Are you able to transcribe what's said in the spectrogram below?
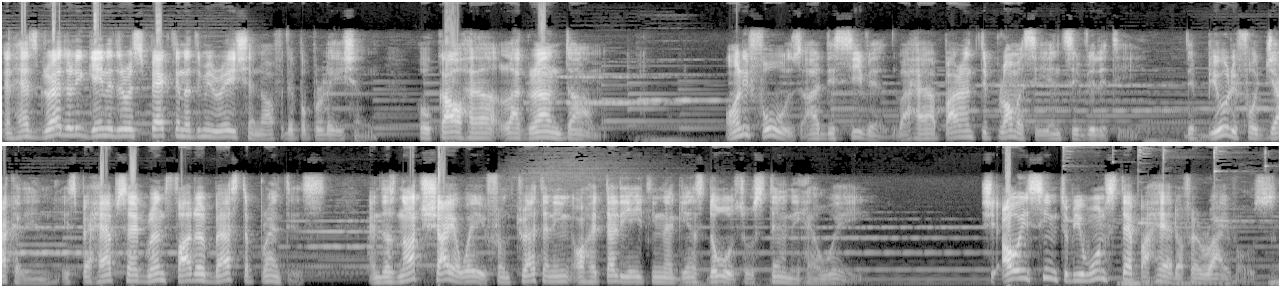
and has gradually gained the respect and admiration of the population, who call her La Grande Dame. Only fools are deceived by her apparent diplomacy and civility. The beautiful Jacqueline is perhaps her grandfather's best apprentice, and does not shy away from threatening or retaliating against those who stand in her way. She always seemed to be one step ahead of her rivals,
